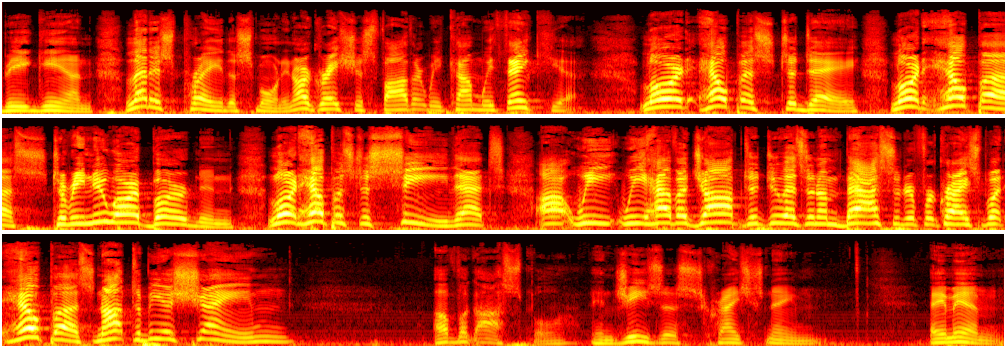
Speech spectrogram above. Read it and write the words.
began. Let us pray this morning. Our gracious Father, we come, we thank you. Lord, help us today. Lord, help us to renew our burden. Lord, help us to see that uh, we, we have a job to do as an ambassador for Christ, but help us not to be ashamed of the gospel. In Jesus Christ's name, amen.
